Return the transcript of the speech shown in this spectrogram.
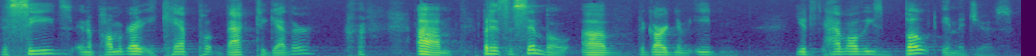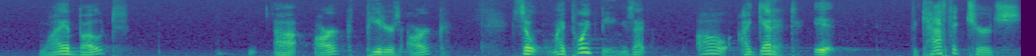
the seeds in a pomegranate you can't put back together. um, but it's a symbol of the Garden of Eden. You'd have all these boat images. Why a boat? Uh, ark, Peter's ark. So my point being is that, oh, I get it. It the Catholic Church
